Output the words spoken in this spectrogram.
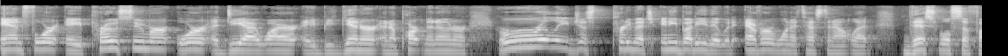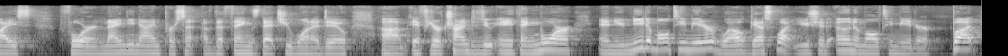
And for a prosumer or a DIYer, a beginner, an apartment owner, really just pretty much anybody that would ever want to test an outlet, this will suffice for 99% of the things that you want to do. Um, if you're trying to do anything more and you need a multimeter, well, guess what? You should own a multimeter. But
